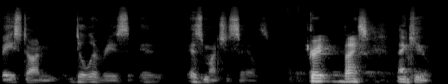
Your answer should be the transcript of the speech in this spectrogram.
based on deliveries uh, as much as sales. Great, thanks. Thank you.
